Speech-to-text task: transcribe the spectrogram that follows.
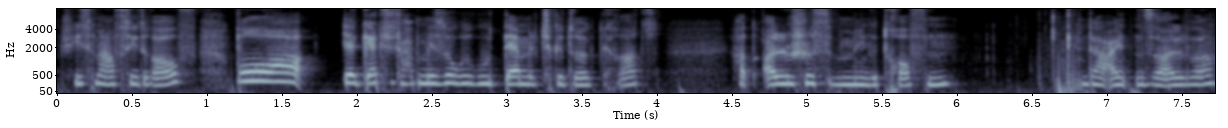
Schieß mal auf sie drauf. Boah, ihr Gadget hat mir so gut Damage gedrückt gerade. Hat alle Schüsse bei mir getroffen. In der einen Salve.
